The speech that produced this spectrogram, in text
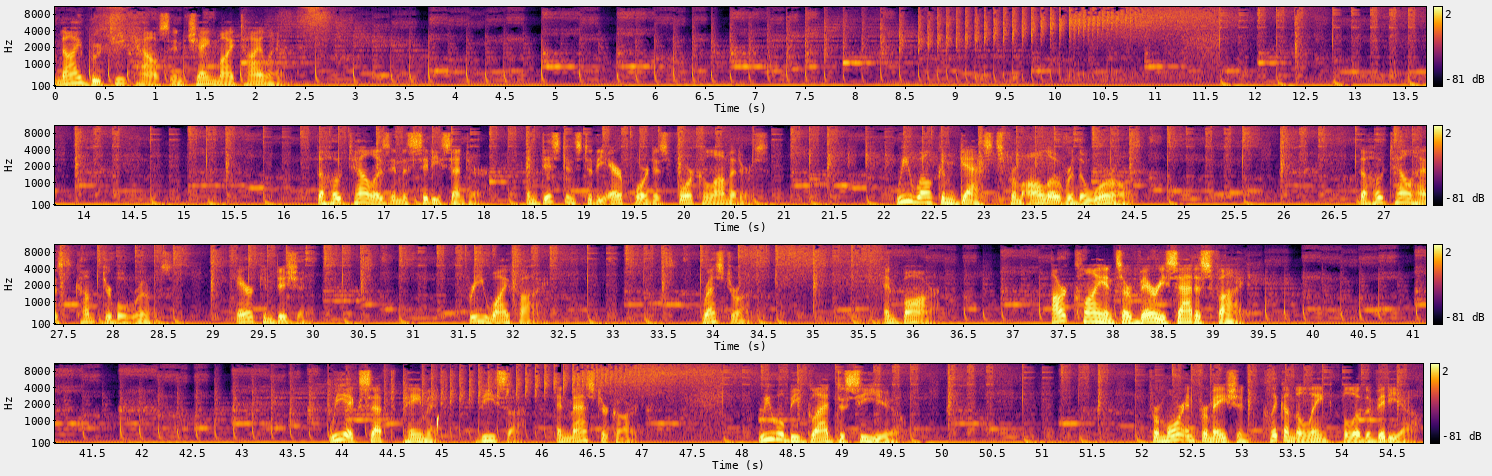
Nai Boutique House in Chiang Mai, Thailand. The hotel is in the city center. And distance to the airport is 4 kilometers. We welcome guests from all over the world. The hotel has comfortable rooms, air condition, free Wi-Fi, restaurant, and bar. Our clients are very satisfied. We accept payment, Visa, and MasterCard. We will be glad to see you. For more information, click on the link below the video.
